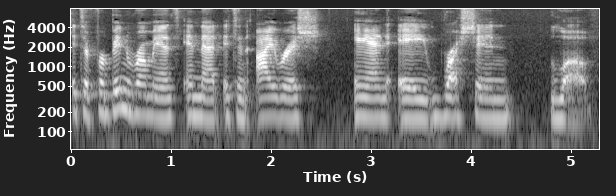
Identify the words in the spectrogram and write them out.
it's a forbidden romance in that it's an Irish and a Russian love.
